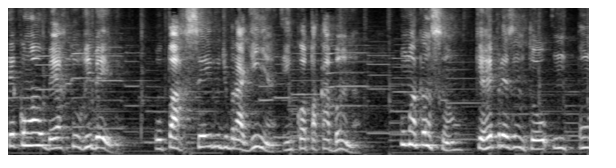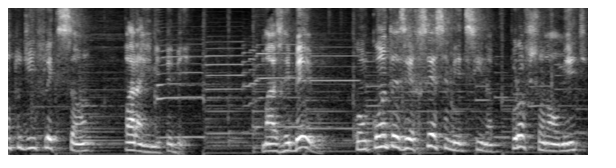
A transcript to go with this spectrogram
é com Alberto Ribeiro, o parceiro de Braguinha em Copacabana, uma canção que representou um ponto de inflexão para a MPB. Mas Ribeiro, conquanto exercesse a medicina profissionalmente,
